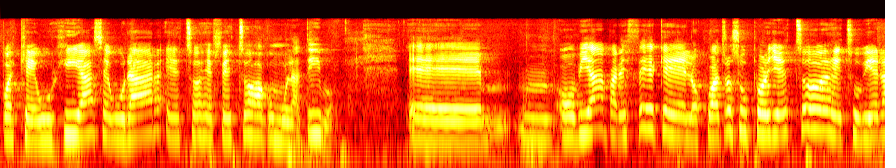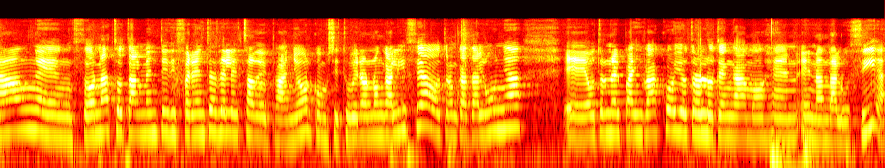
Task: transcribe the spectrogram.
pues, que urgía asegurar estos efectos acumulativos. Eh, mm, obvia, parece que los cuatro subproyectos estuvieran en zonas totalmente diferentes del Estado español, como si estuviera uno en Galicia, otro en Cataluña, eh, otro en el País Vasco y otro lo tengamos en Andalucía.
